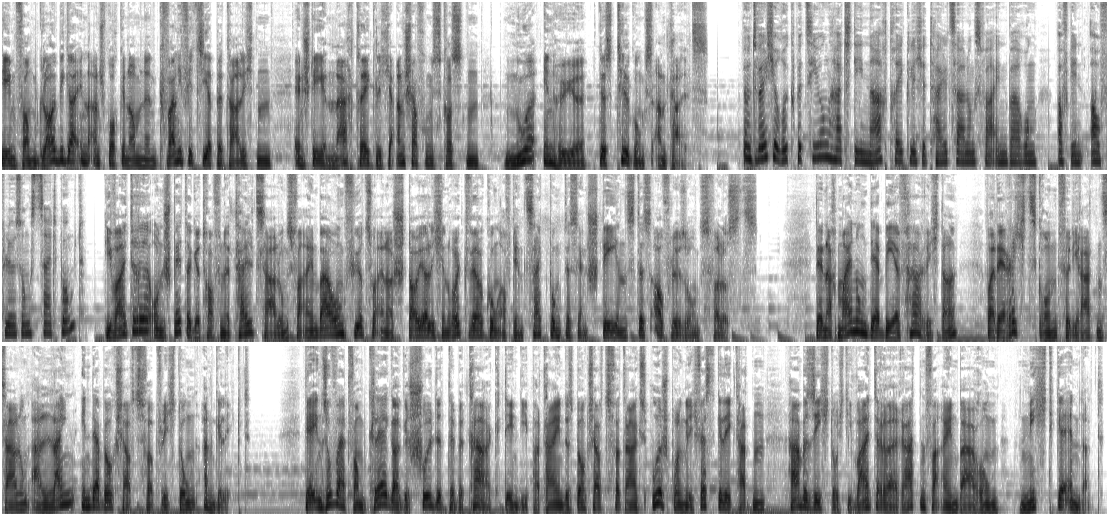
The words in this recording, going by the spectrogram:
Dem vom Gläubiger in Anspruch genommenen qualifiziert Beteiligten entstehen nachträgliche Anschaffungskosten nur in Höhe des Tilgungsanteils. Und welche Rückbeziehung hat die nachträgliche Teilzahlungsvereinbarung auf den Auflösungszeitpunkt? Die weitere und später getroffene Teilzahlungsvereinbarung führt zu einer steuerlichen Rückwirkung auf den Zeitpunkt des Entstehens des Auflösungsverlusts. Denn nach Meinung der BFH-Richter war der Rechtsgrund für die Ratenzahlung allein in der Bürgschaftsverpflichtung angelegt. Der insoweit vom Kläger geschuldete Betrag, den die Parteien des Bürgschaftsvertrags ursprünglich festgelegt hatten, habe sich durch die weitere Ratenvereinbarung nicht geändert.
